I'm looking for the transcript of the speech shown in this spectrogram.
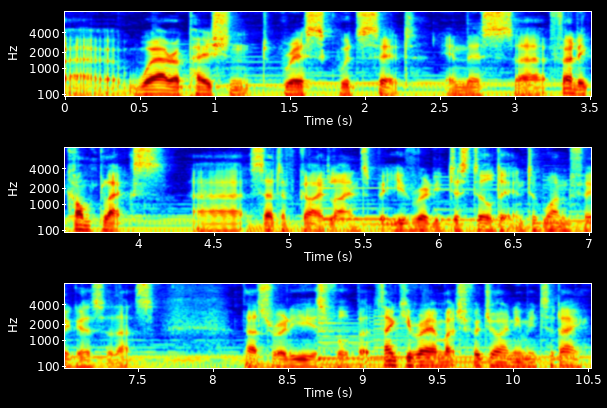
uh, where a patient risk would sit in this uh, fairly complex set of guidelines. But you've really distilled it into one figure, so that's that's really useful. But thank you very much for joining me today.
